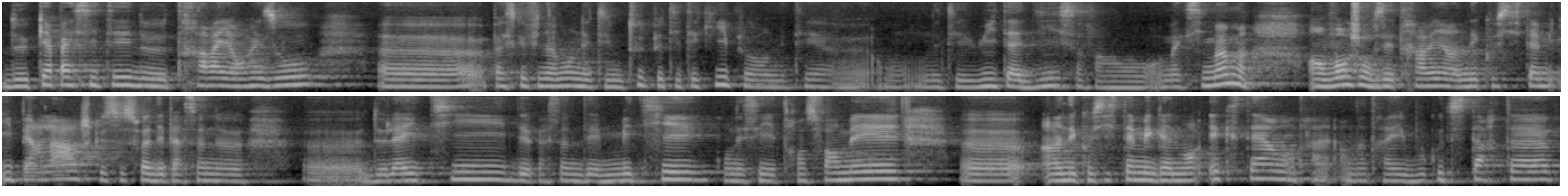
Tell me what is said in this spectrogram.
de capacité de travail en réseau, euh, parce que finalement on était une toute petite équipe, on était, euh, on était 8 à 10 enfin, au, maximum. En revanche, on faisait travailler un écosystème hyper large, que ce soit des personnes euh, de l'IT, des personnes des métiers qu'on essayait de transformer, un écosystème également externe, on, on a travaillé beaucoup de startups,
